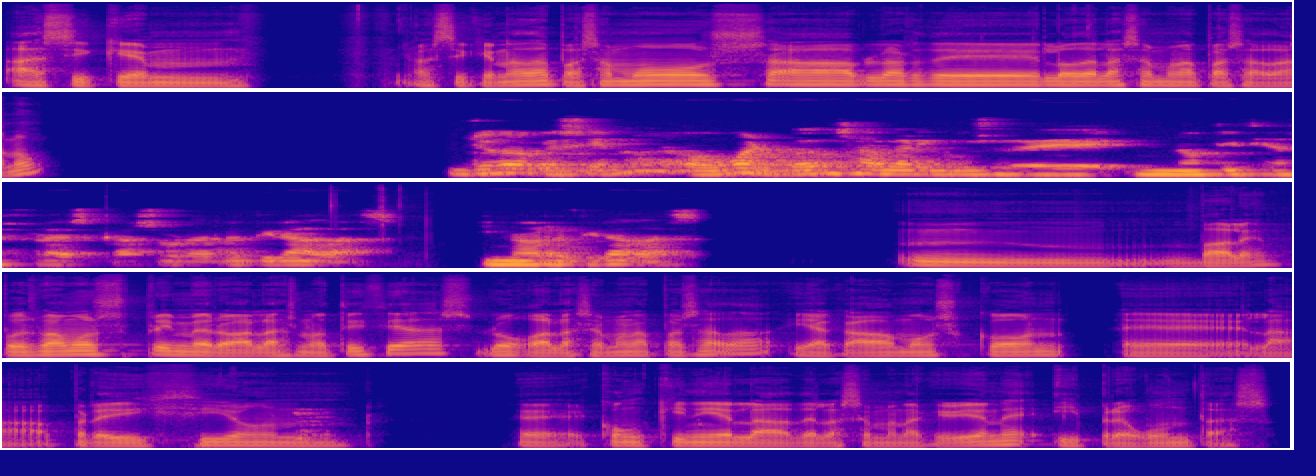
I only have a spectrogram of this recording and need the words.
Así que, mm, así que nada, pasamos a hablar de lo de la semana pasada, ¿no? Yo creo que sí, ¿no? O bueno, podemos hablar incluso de noticias frescas sobre retiradas y no retiradas. Mm, vale, pues vamos primero a las noticias, luego a la semana pasada y acabamos con eh, la predicción eh, con quiniela de la semana que viene y preguntas.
